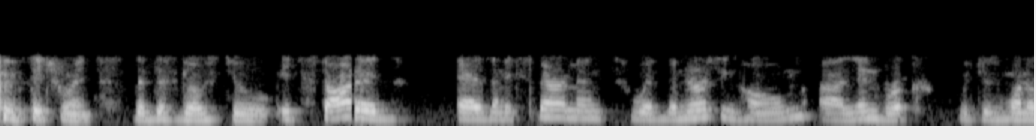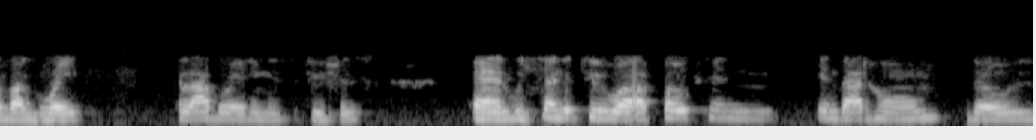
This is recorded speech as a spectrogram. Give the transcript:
constituents that this goes to. It started as an experiment with the nursing home, uh, Lenbrook, which is one of our great collaborating institutions. And we send it to uh, folks in in that home, those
